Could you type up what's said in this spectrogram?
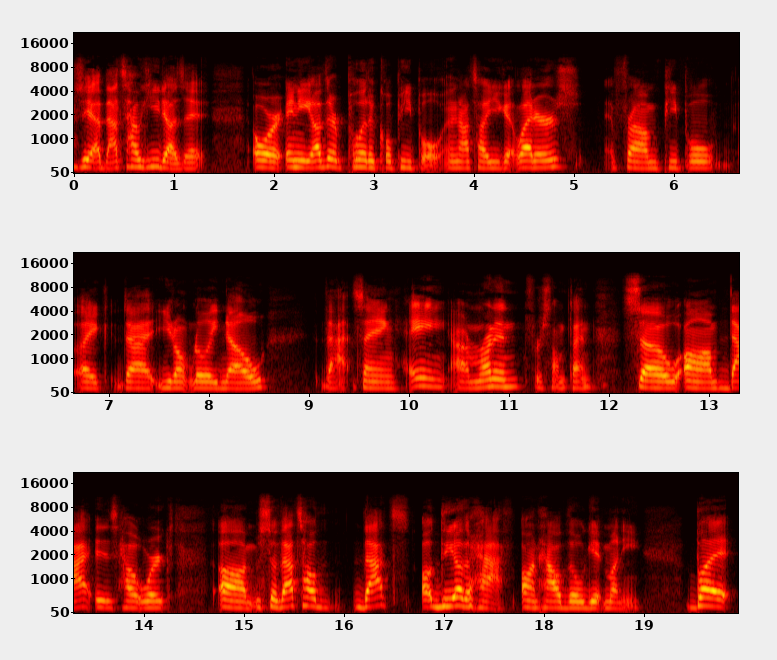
so yeah, that's how he does it or any other political people and that's how you get letters from people like that you don't really know that saying, "Hey, I'm running for something." So um, that is how it works. Um, so that's how that's uh, the other half on how they'll get money. But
